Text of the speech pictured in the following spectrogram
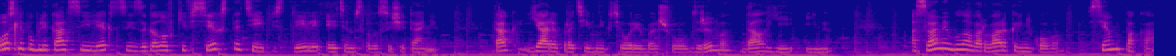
После публикации лекции заголовки всех статей пестрели этим словосочетанием. Так ярый противник теории Большого Взрыва дал ей имя. А с вами была Варвара Коренькова. Всем пока!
